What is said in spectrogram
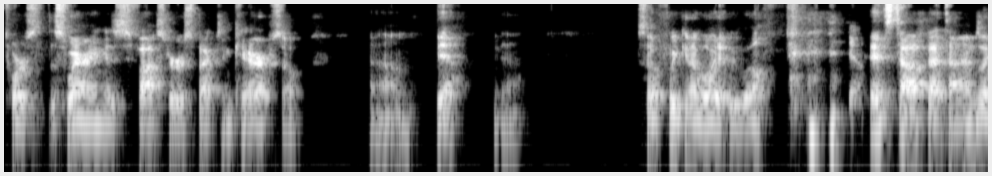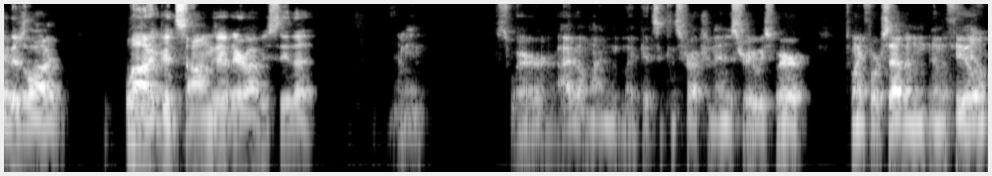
towards the swearing is foster respect and care. So, um, yeah, yeah. So if we can avoid it, we will. yeah, it's tough at times. Like there's a lot of a lot of good songs out there, obviously. That I mean, swear I don't mind. Like it's a construction industry. We swear twenty four seven in the field.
